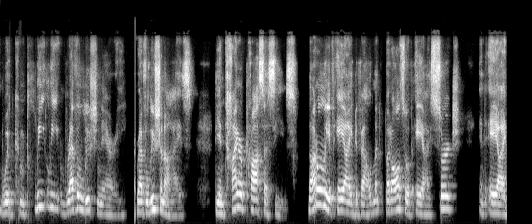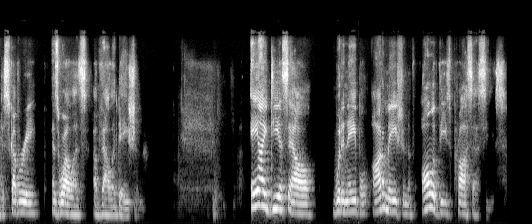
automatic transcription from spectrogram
would completely revolutionary, revolutionize the entire processes not only of AI development, but also of AI search and AI discovery, as well as of validation. AI DSL would enable automation of all of these processes.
